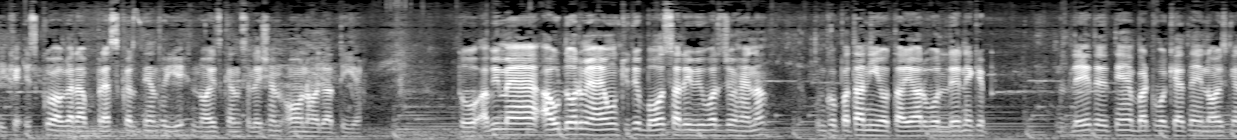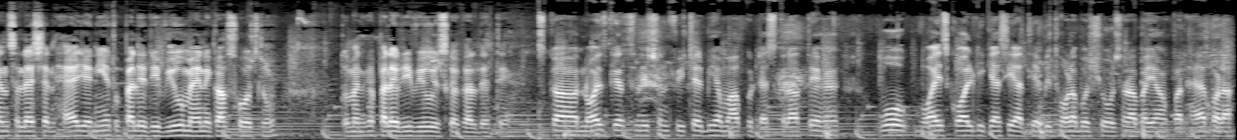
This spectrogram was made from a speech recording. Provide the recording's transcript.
ठीक है, इसको अगर आप प्रेस करते हैं तो ये नॉइज़ कैंसलेशन ऑन हो जाती है। तो अभी मैं आउटडोर में आया हूँ क्योंकि बहुत सारे व्यूवर्स जो है ना, उनको पता नहीं होता यार, वो लेने के, ले देते हैं बट वो कहते हैं नॉइज़ कैंसलेशन है या नहीं है तो पहले रिव्यू मैंने कहा सोच लूँ। तो मैंने कहा पहले रिव्यू इसका कर देते हैं। इसका नॉइज़ कैंसलेशन फीचर भी हम आपको टेस्ट कराते हैं। वो वॉइस क्वालिटी कैसी आती है, अभी थोड़ा बहुत शोर शराबा यहाँ पर है पड़ा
